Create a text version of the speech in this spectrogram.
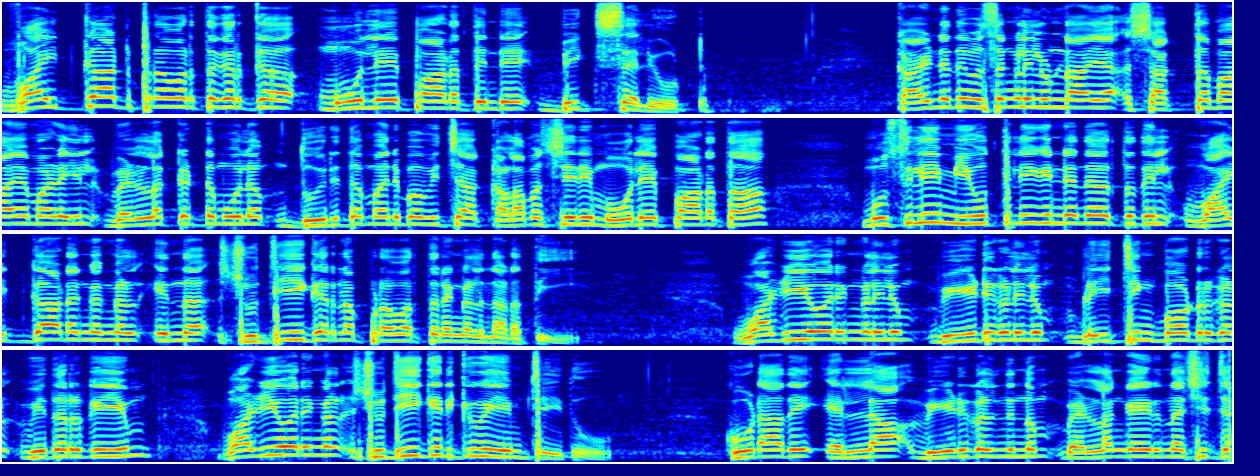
വൈറ്റ് ഗാർഡ് പ്രവർത്തകർക്ക് മൂലേപ്പാടത്തിന്റെ ബിഗ് സല്യൂട്ട് കഴിഞ്ഞ ദിവസങ്ങളിലുണ്ടായ ശക്തമായ മഴയിൽ വെള്ളക്കെട്ട് മൂലം ദുരിതമനുഭവിച്ച കളമശ്ശേരി മൂലേപ്പാടത്ത് മുസ്ലിം യൂത്ത് ലീഗിന്റെ നേതൃത്വത്തിൽ വൈറ്റ് ഗാർഡ് അംഗങ്ങൾ ഇന്ന് ശുചീകരണ പ്രവർത്തനങ്ങൾ നടത്തി. വഴിയോരങ്ങളിലും വീടുകളിലും ബ്ലീച്ചിംഗ് പൗഡറുകൾ വിതറുകയും വഴിയോരങ്ങൾ ശുചീകരിക്കുകയും ചെയ്തു. കൂടാതെ എല്ലാ വീടുകളിൽ നിന്നും വെള്ളം കയറി നശിച്ച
